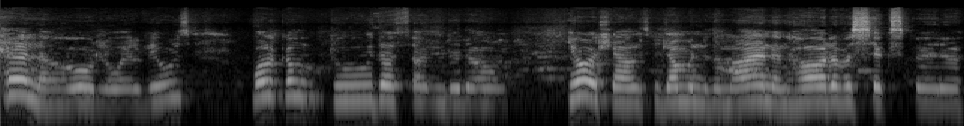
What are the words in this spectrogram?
Hello, loyal viewers. Welcome to the Thunderdome, your chance to jump into the mind and heart of a sixth grader.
